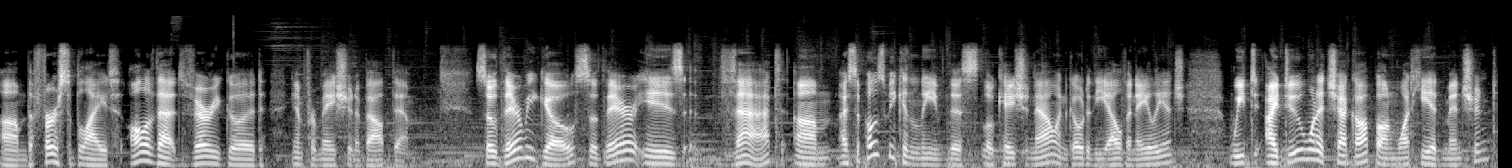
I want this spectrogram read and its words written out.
Um, the first blight, all of that very good information about them. So there we go. So there is that. Um, I suppose we can leave this location now and go to the Elven Alienage. We d- I do want to check up on what he had mentioned.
